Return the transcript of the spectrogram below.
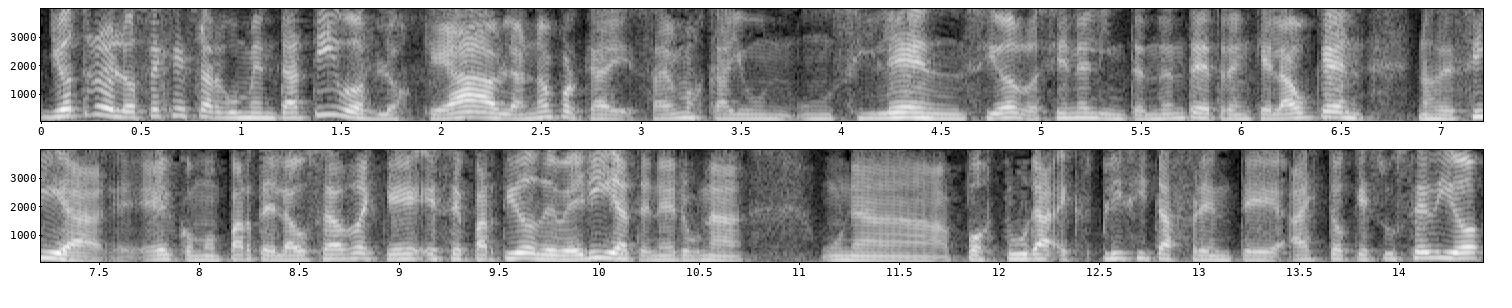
Y otro de los ejes argumentativos, los que hablan, ¿no? Porque sabemos que hay un, silencio. Recién el intendente de Trenquelauquen nos decía, él como parte de la UCR, que ese partido debería tener una, una postura explícita frente a esto que sucedió.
